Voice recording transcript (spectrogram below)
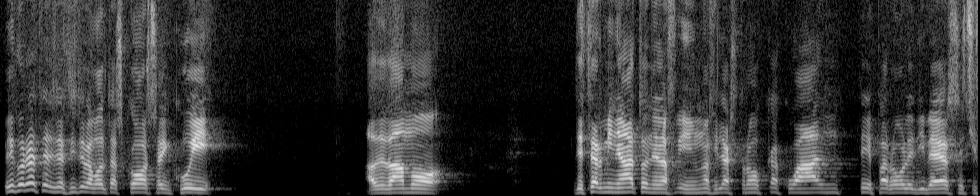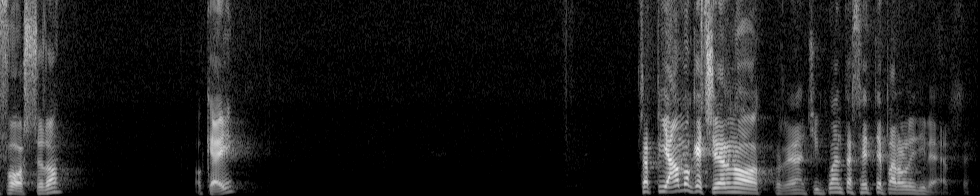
Vi ricordate l'esercizio della volta scorsa in cui avevamo determinato nella, in una filastrocca quante parole diverse ci fossero? Ok? Sappiamo che c'erano 57 parole diverse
